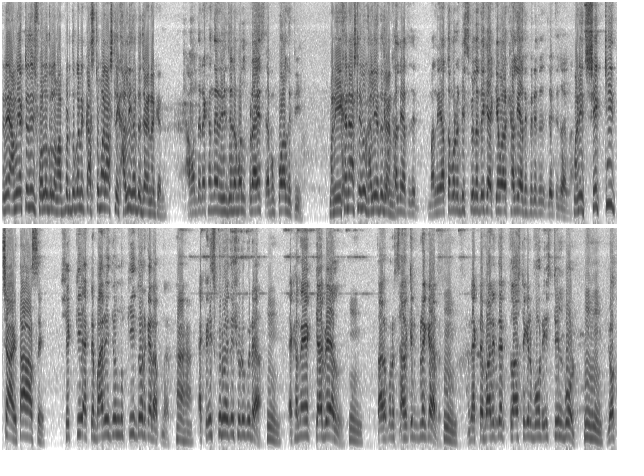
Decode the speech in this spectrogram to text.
মানে আমি একটা জিনিস ফলো করলাম আপনার দোকানে কাস্টমার আসলে খালি হাতে যায় না কেন? আমাদের এখানে রিজনেবল প্রাইস এবং কোয়ালিটি মানে এখানে আসলে কেউ খালি হাতে যায় না? খালি হাতে মানে এত বড় ডিসপ্লে দেখে কেউ আর খালি হাতে ফিরে যেতে চায় না। মানে সে কি চায় তা আছে। সে কি একটা বাড়ির জন্য কি দরকার আপনার? হ্যাঁ হ্যাঁ। একটা স্ক্রু হইতে শুরু করে এখানে ক্যাবেল তারপরে সার্কিট ব্রেকার মানে একটা বাড়িতে প্লাস্টিকের বোর্ড স্টিল বোর্ড যত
